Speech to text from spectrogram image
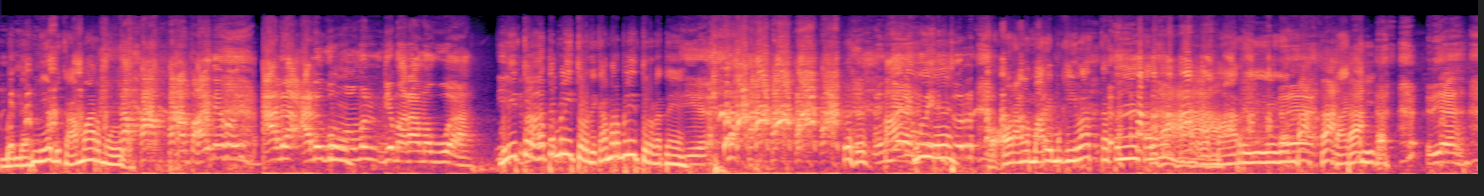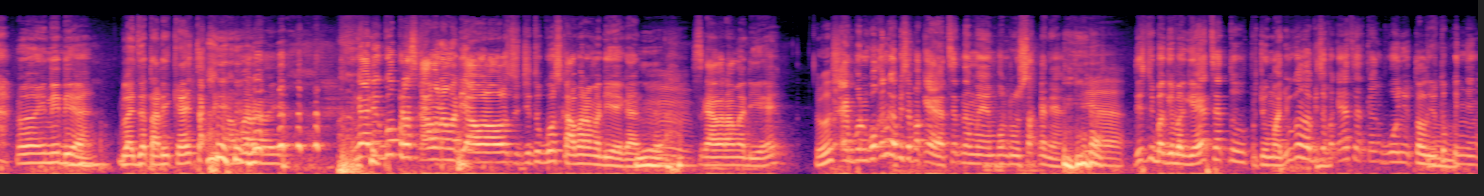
Bendanio di kamar mulu. Ada ada gua momen dia marah sama gua. Melitur katanya melitur di kamar melitur katanya. Iya. Ada melintur. Orang lemari mengkilat katanya kan lemari ya kan laki. dia eh, ini dia belajar tadi kecak di kamar. Enggak dia gue pernah sekamar sama dia awal-awal suci itu gue sekamar sama dia kan. Sekamar sama dia. Terus? Handphone gue kan gak bisa pakai headset namanya handphone rusak kan ya. Iya. Dia dibagi-bagi headset tuh percuma juga nggak bisa pakai headset kan gue nyetel YouTube kenyang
